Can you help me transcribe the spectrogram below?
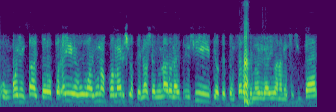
un buen impacto. Por ahí hubo algunos comercios que no se animaron al principio, que pensaron que no la iban a necesitar.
